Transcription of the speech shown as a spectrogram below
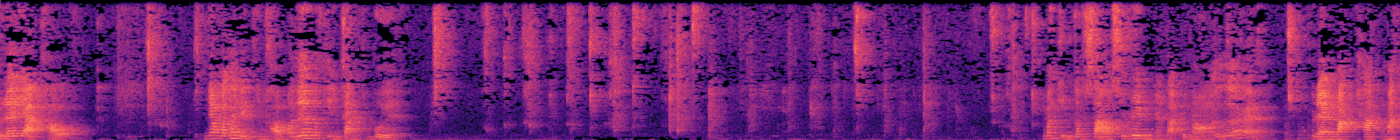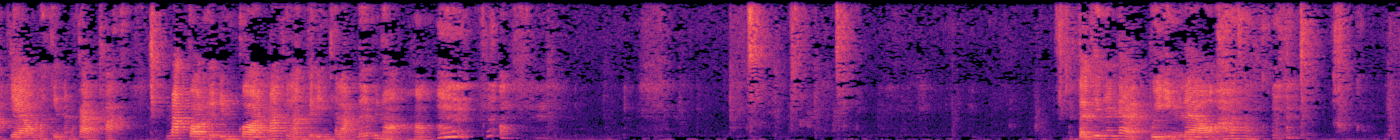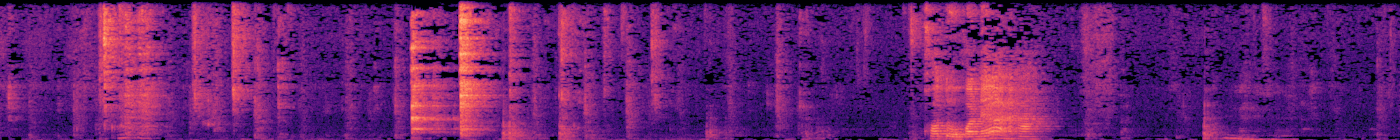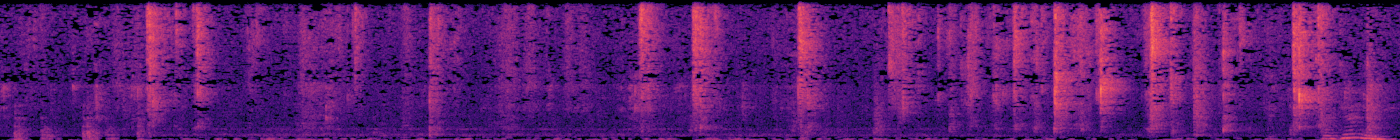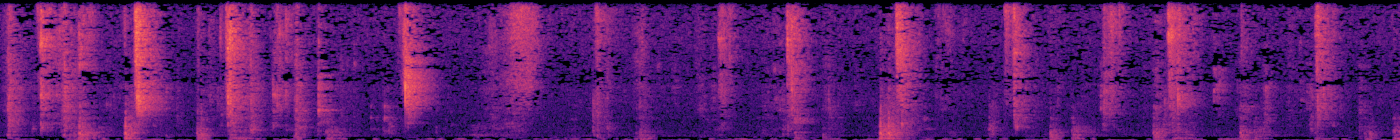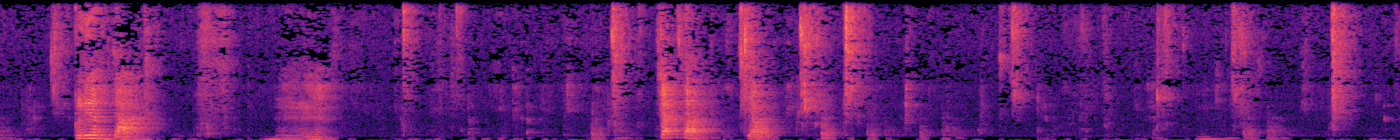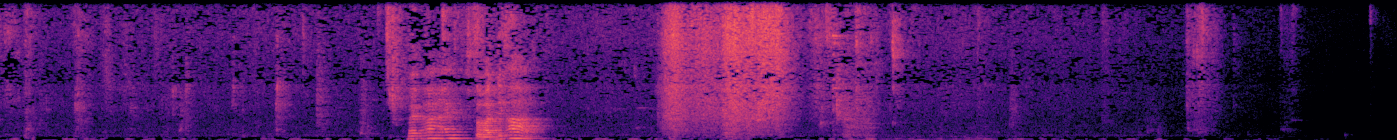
คือได้อยากเขายังไม่ทันได้กินเขามาเริ่มมากินกันทุกปุยมากินกับสาวสุรินทร์นี่นแหละพี่น้องเอ้ยเพื่อได้หมักผักหมักแจวมากินน้ำกันค่ะมากก่อนกับอิมก่อนมากทีหลังกับอิมทีหลังเด้อพี่น้องแต่ที่แน่ๆปุยอิ่มแล้ว ขอตัวก่อนเด้อนะคะ เกลี้ยงจานอืมจับจับเจ้า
